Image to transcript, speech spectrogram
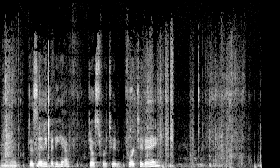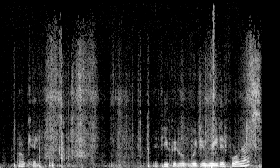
All right. Does anybody have just for, for today? Okay. If you could, would you read it for us?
